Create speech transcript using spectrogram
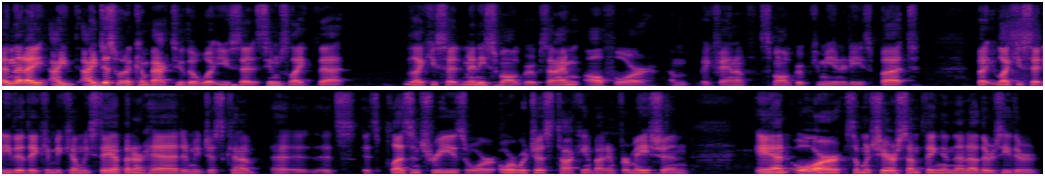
and then I, I i just want to come back to the what you said it seems like that like you said, many small groups, and I'm all for. I'm a big fan of small group communities, but but like you said, either they can become we stay up in our head and we just kind of uh, it's it's pleasantries, or or we're just talking about information, and or someone shares something and then others either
